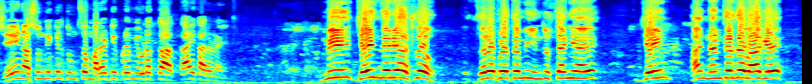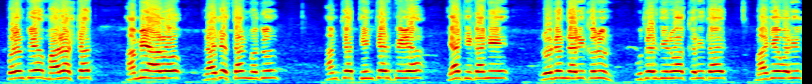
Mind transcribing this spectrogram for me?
जैन असून देखील तुमचं मराठी प्रेम एवढं का काय कारण आहे? मी जैन जरी असलो सर्वप्रथम मी हिंदुस्थानी आहे. जैन हा नंतरचा भाग आहे. परंतु या महाराष्ट्रात आम्ही आलो राजस्थानमधून. आमच्या तीन चार पिढ्या या ठिकाणी रोजंदारी करून उदरनिर्वाह करीत आहेत. माझे वडील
